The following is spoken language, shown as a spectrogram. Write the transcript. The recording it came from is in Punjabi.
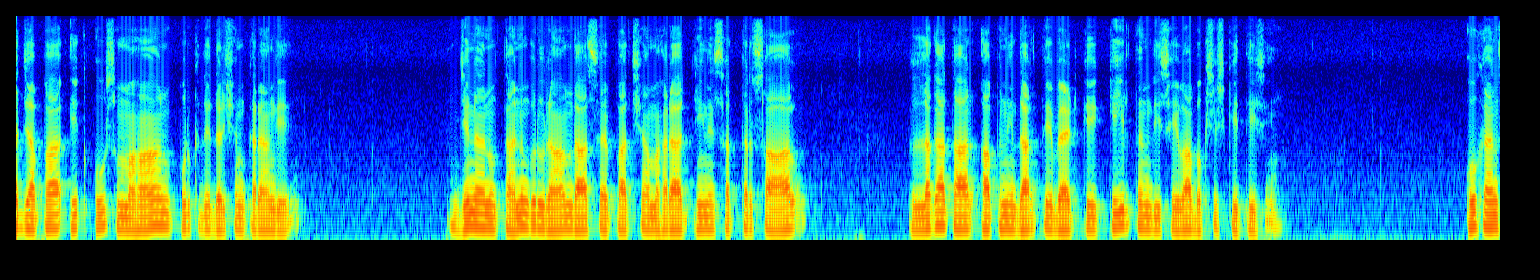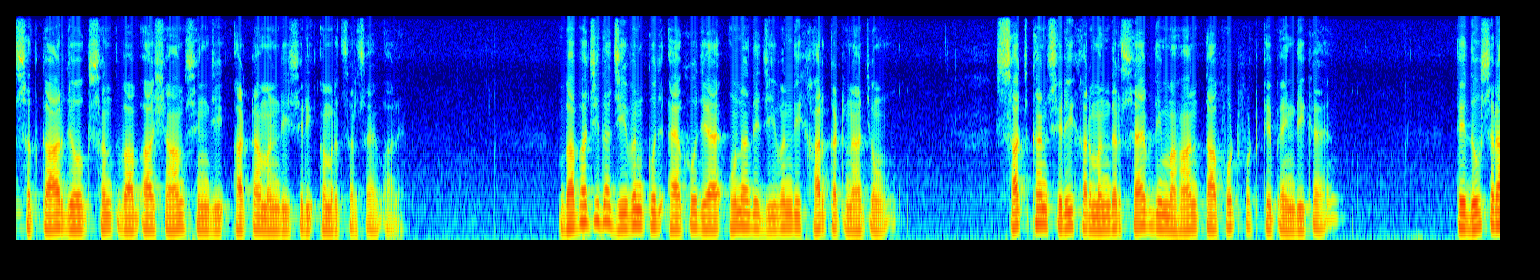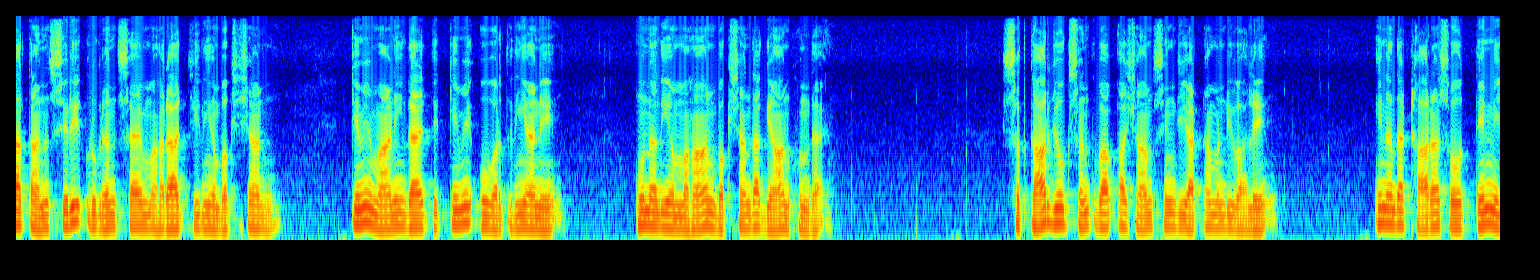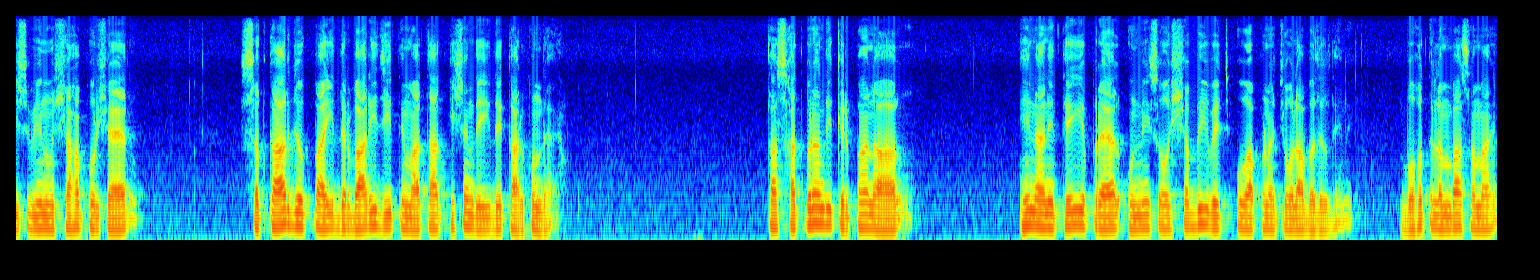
ਅੱਜ ਆਪਾਂ ਇੱਕ ਉਸ ਮਹਾਨ ਪੁਰਖ ਦੇ ਦਰਸ਼ਨ ਕਰਾਂਗੇ, ਜਿਨ੍ਹਾਂ ਨੂੰ ਧੰਨ ਗੁਰੂ ਰਾਮਦਾਸ ਸਾਹਿਬ ਪਾਤਸ਼ਾਹ ਮਹਾਰਾਜ ਜੀ ਨੇ 70 ਸਾਲ ਲਗਾਤਾਰ ਆਪਣੇ ਦਰ ਤੇ ਬੈਠ ਕੇ ਕੀਰਤਨ ਦੀ ਸੇਵਾ ਬਖਸ਼ਿਸ਼ ਕੀਤੀ ਸੀ। ਉਹ ਹਨ ਸਤਕਾਰਯੋਗ ਸੰਤ ਬਾਬਾ ਸ਼ਾਮ ਸਿੰਘ ਜੀ, ਆਟਾ ਮੰਡੀ ਸ੍ਰੀ ਅੰਮ੍ਰਿਤਸਰ ਸਾਹਿਬ ਵਾਲੇ। ਬਾਬਾ ਜੀ ਦਾ ਜੀਵਨ ਕੁਝ ਐਖੋ ਜਿਹਾ ਉਹਨਾਂ ਦੇ ਜੀਵਨ ਦੀ ਹਰ ਘਟਨਾ ਚੋਂ ਸੱਚਖੰਡ ਸ੍ਰੀ ਹਰਮੰਦਰ ਸਾਹਿਬ ਦੀ ਮਹਾਨਤਾ ਫੁੱਟ-ਫੁੱਟ ਕੇ ਪੈਂਦੀ ਹੈ ਤੇ ਦੂਸਰਾ ਧੰਨ ਸ੍ਰੀ ਗੁਰੂ ਗ੍ਰੰਥ ਸਾਹਿਬ ਮਹਾਰਾਜ ਜੀ ਦੀਆਂ ਬਖਸ਼ਿਸ਼ਾਂ ਨੂੰ ਕਿਵੇਂ ਮਾਣੀਦਾ ਹੈ ਤੇ ਕਿਵੇਂ ਉਹ ਵਰਤਦੀਆਂ ਨੇ, ਉਹਨਾਂ ਦੀਆਂ ਮਹਾਨ ਬਖਸ਼ਾਂ ਦਾ ਗਿਆਨ ਹੁੰਦਾ ਹੈ। ਸਤਕਾਰਯੋਗ ਸੰਤ ਬਾਬਾ ਸ਼ਾਮ ਸਿੰਘ ਜੀ ਆਟਾ ਮੰਡੀ ਵਾਲੇ, ਇਹਨਾਂ ਦਾ 1803 ਈਸਵੀ ਨੂੰ ਸ਼ਾਹਪੁਰ ਸ਼ਹਿਰ, ਸਤਕਾਰਯੋਗ ਭਾਈ ਦਰਬਾਰੀ ਜੀ ਤੇ ਮਾਤਾ ਕਿਸ਼ਨ ਦੇਈ ਦੇ ਘਰ ਹੁੰਦਾ ਹੈ। ਤਾਂ ਸਤਿਗੁਰਾਂ ਦੀ ਕਿਰਪਾ ਨਾਲ ਇਹਨਾਂ ਨੇ 23 ਅਪ੍ਰੈਲ 1926 ਵਿੱਚ ਉਹ ਆਪਣਾ ਚੋਲਾ ਬਦਲਦੇ ਨੇ। ਬਹੁਤ ਲੰਬਾ ਸਮਾਂ ਹੈ।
